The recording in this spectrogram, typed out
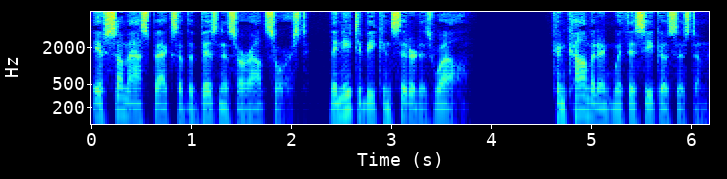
If some aspects of the business are outsourced, they need to be considered as well. Concomitant with this ecosystem,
